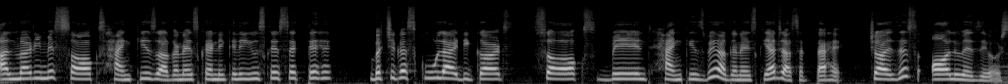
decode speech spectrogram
अलमारी में सॉक्स हैंकीज ऑर्गेनाइज करने के लिए यूज़ कर सकते हैं। बच्चे का school ID card socks, belt hankies भी ऑर्गेनाइज किया जा सकता है। Choices always yours.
